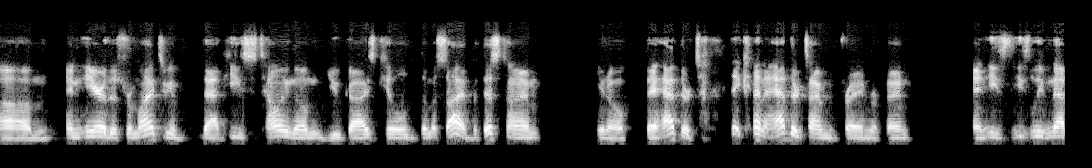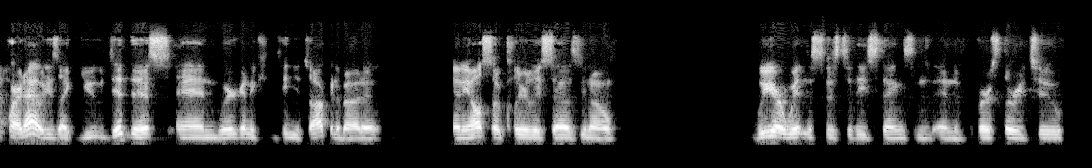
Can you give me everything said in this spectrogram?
Um, and here, this reminds me that he's telling them, "You guys killed the Messiah," but this time, you know, they had their time. They kind of had their time to pray and repent, and he's he's leaving that part out. He's like, "You did this, and we're going to continue talking about it." And he also clearly says, you know, we are witnesses to these things in, in verse 32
